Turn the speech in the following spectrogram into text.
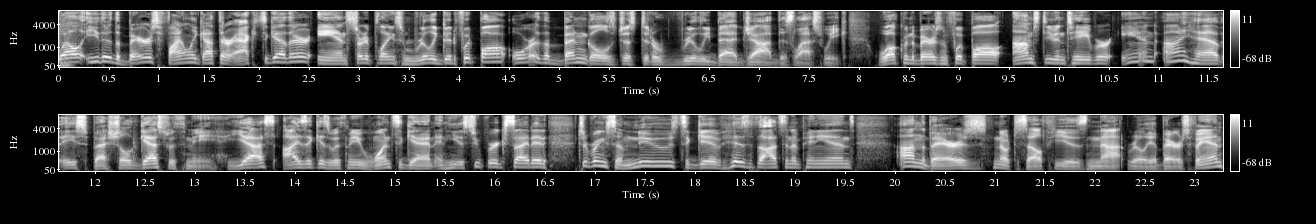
Well, either the Bears finally got their act together and started playing some really good football, or the Bengals just did a really bad job this last week. Welcome to Bears and Football. I'm Stephen Tabor, and I have a special guest with me. Yes, Isaac is with me once again, and he is super excited to bring some news, to give his thoughts and opinions on the Bears. Note to self, he is not really a Bears fan,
